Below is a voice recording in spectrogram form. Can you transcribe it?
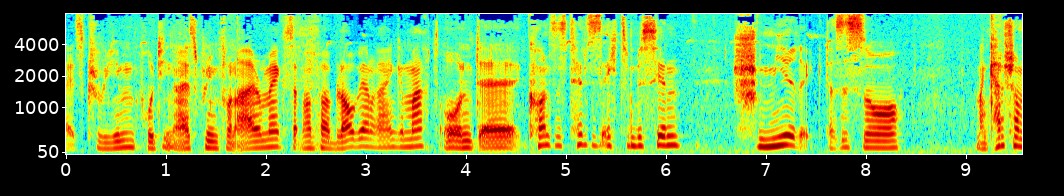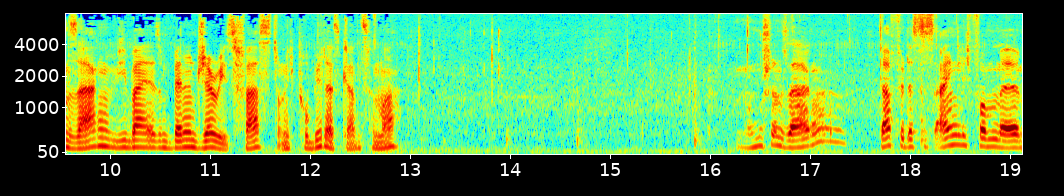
Ice Cream, Protein Ice Cream von Ironmax. Habe mal ein paar Blaubeeren reingemacht. Und äh, Konsistenz ist echt so ein bisschen schmierig. Das ist so, man kann schon sagen, wie bei so einem Ben Jerry's fast. Und ich probiere das Ganze mal. Man muss schon sagen, dafür, dass es eigentlich vom äh,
